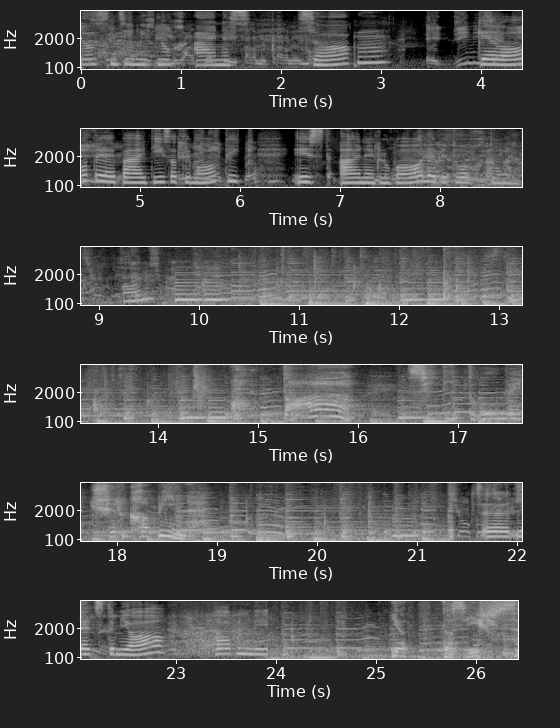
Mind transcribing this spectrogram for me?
Lassen Sie mich noch eines sagen. Gerade bei dieser Thematik ist eine globale Betrachtung an. Da sind die Dolmetscherkabinen. Äh, letztem Jahr haben wir Ja, das ist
